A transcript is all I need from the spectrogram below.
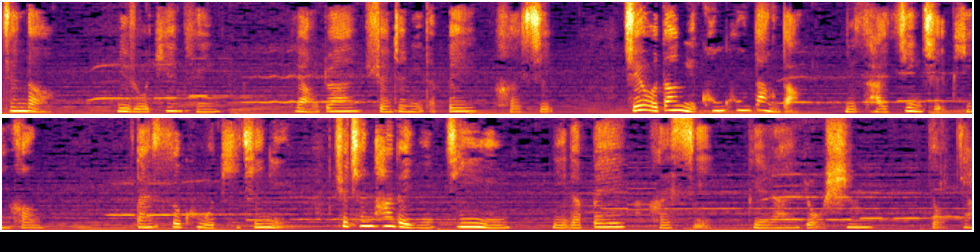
真的。你如天平，两端悬着你的悲和喜。只有当你空空荡荡，你才静止平衡。但四库提起你，却称它的银金银，你的悲和喜必然有升有降。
